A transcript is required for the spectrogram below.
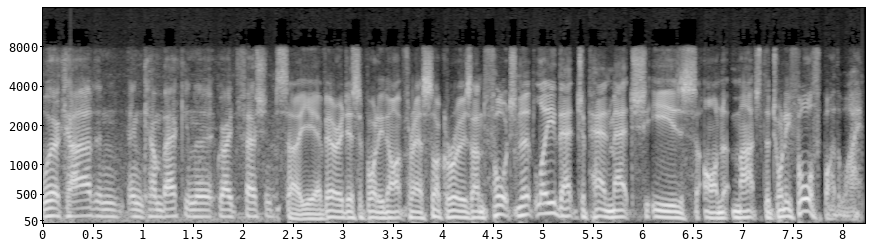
work hard and, and come back in a great fashion. So, yeah, very disappointing night for our Socceroos. Unfortunately, that Japan match is on March the 24th, by the way.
